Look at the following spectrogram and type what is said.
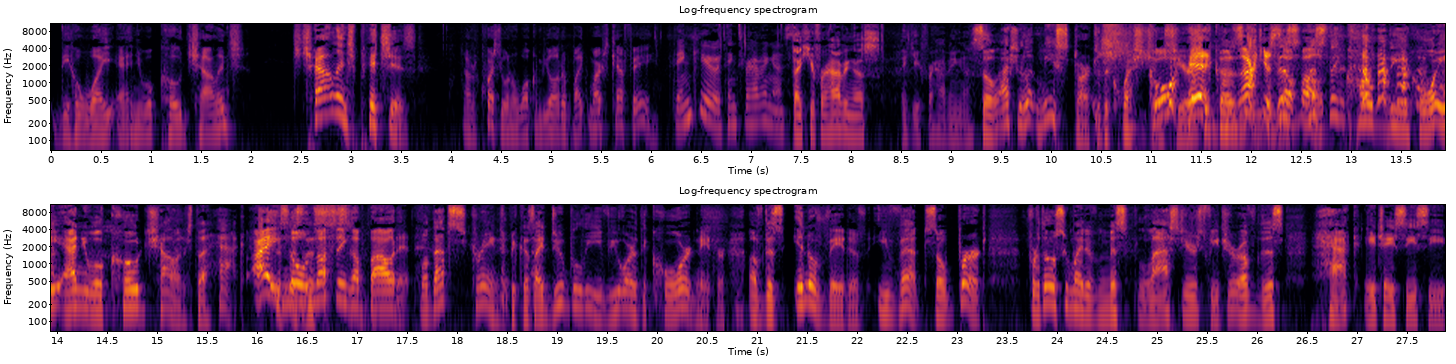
the Hawaii Annual Code Challenge challenge pitches. And of course, we want to welcome you all to Bytemarks Cafe. Thank you. Thanks for having us. Thank you for having us. Thank you for having us. So actually, let me start to the questions Go here ahead, because knock this, out. this thing called the Hawaii Annual Code Challenge, the hack. I This know the nothing about it. Well, that's strange because I do believe you are the coordinator of this innovative event. So, Bert, for those who might have missed last year's feature of this hack, H A C C,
